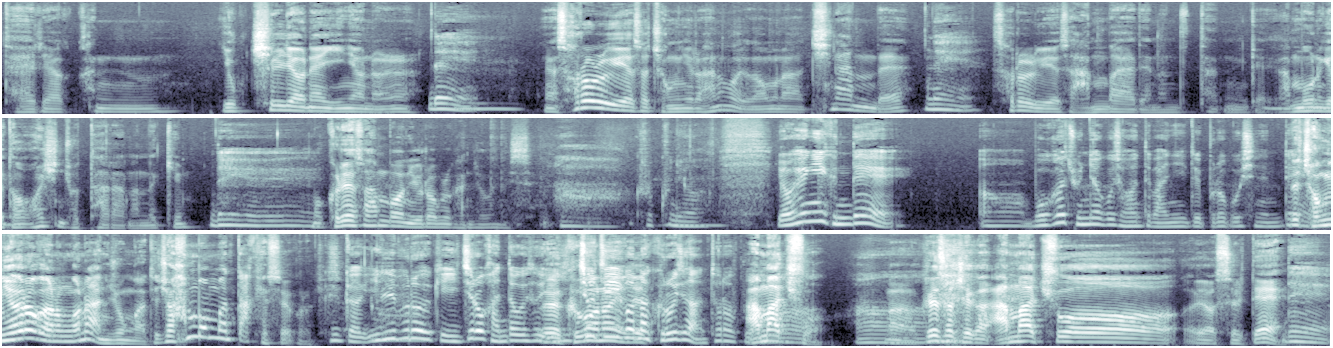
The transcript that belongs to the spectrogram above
대략 한 6, 7년의 인연을 네. 그냥 서로를 위해서 정리를 하는 거죠. 너무나 친한데 네. 서로를 위해서 안 봐야 되는 듯한 게 안 보는 게 더 훨씬 좋다라는 느낌. 네. 뭐 그래서 한번 유럽을 간 적은 있어요. 아, 그렇군요. 여행이 근데 어, 뭐가 좋냐고 저한테 많이들 물어보시는데 정리하러 가는 건 안 좋은 것 같아요. 저 한 번만 딱 했어요. 그렇게. 그러니까 일부러 이렇게 잊으러 간다고 해서 네, 잊혀지거나 그러진 않더라고요. 아마추어. 아. 어, 그래서 제가 아마추어였을 때 네.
